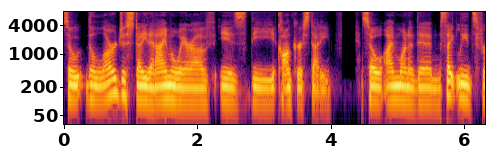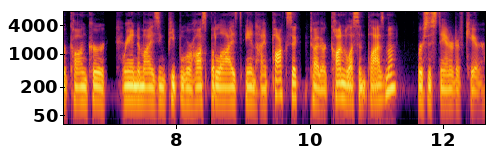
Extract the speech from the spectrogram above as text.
So, the largest study that I'm aware of is the CONCOR study. So, I'm one of the site leads for CONCOR, randomizing people who are hospitalized and hypoxic to either convalescent plasma versus standard of care.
